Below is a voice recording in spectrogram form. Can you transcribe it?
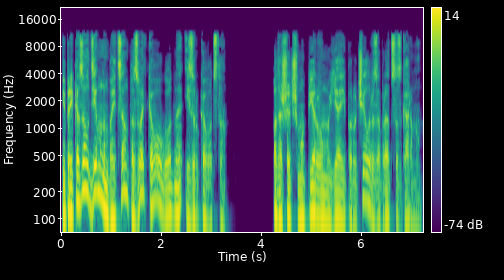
и приказал демонам-бойцам позвать кого угодно из руководства. Подошедшему первому я и поручил разобраться с гармом.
